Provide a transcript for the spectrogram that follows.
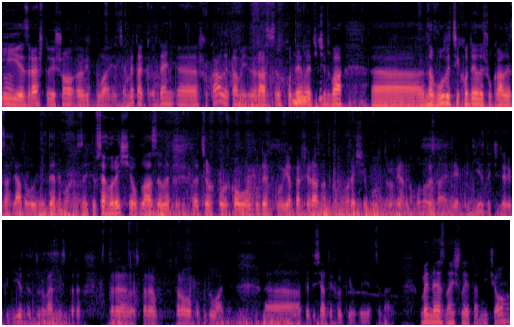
І зрештою, що е, відбувається? Ми так день е, шукали, там раз ходили чи два, е, на вулиці ходили, шукали, заглядували, ніде не можна знайти. Все горище облазили цьогоповерхового будинку. Я перший раз на такому горищі був здоровенному. Ну ви знаєте, як під'їзди, чотири під'їзди, здоровенний старе, старе, старе, старого побудування. Е, 50-х років, здається, навіть. Ми не знайшли там нічого.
